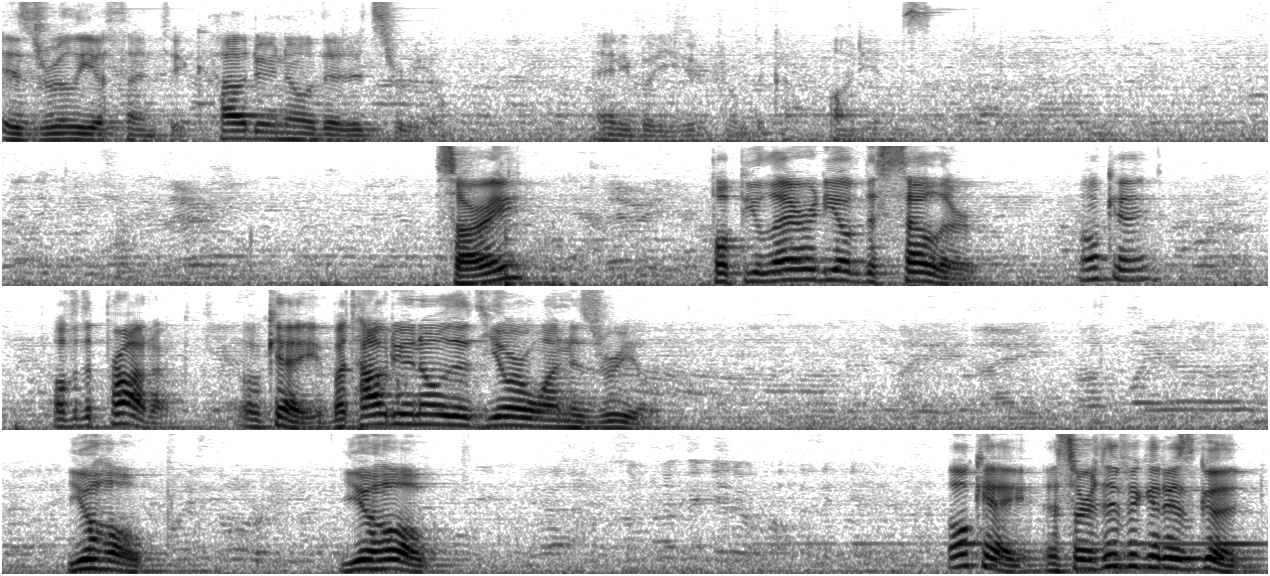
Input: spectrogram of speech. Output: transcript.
is really authentic? How do you know that it's real? Anybody here from the audience? Sorry? Popularity of the seller. Okay. Of the product. Okay, but how do you know that your one is real? You hope. You hope. Okay, a certificate is good.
